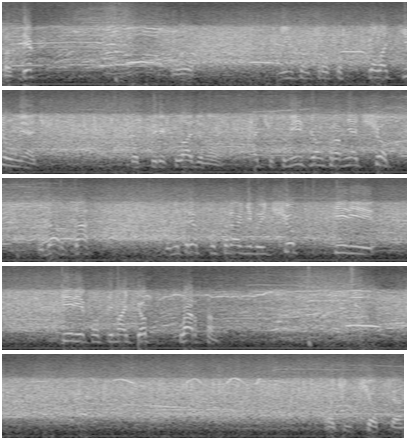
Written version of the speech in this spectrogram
Разбег. О, Нильсон просто сколотил мяч под перекладину. Матчу. Сумеет ли он сравнять счет? Удар, да. Дмитревский сравнивает счет серии, серия после матча. Ларсон. Очень четко.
